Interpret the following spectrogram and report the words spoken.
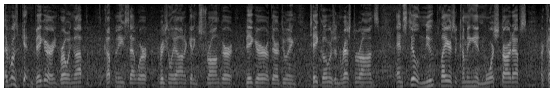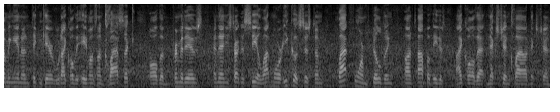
Everyone's getting bigger and growing up. The companies that were originally on are getting stronger, bigger. They're doing takeovers in restaurants. And still, new players are coming in. More startups are coming in and taking care of what I call the Amazon on Classic, all the primitives. And then you're starting to see a lot more ecosystem platform building on top of AWS. I call that next gen cloud, next gen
